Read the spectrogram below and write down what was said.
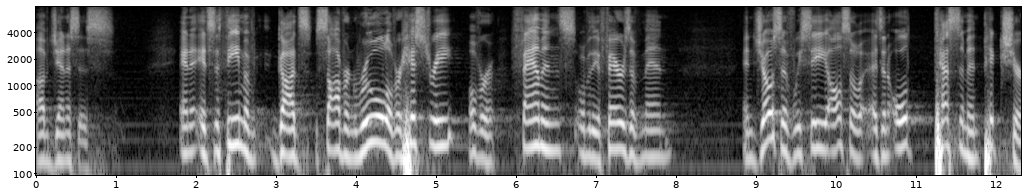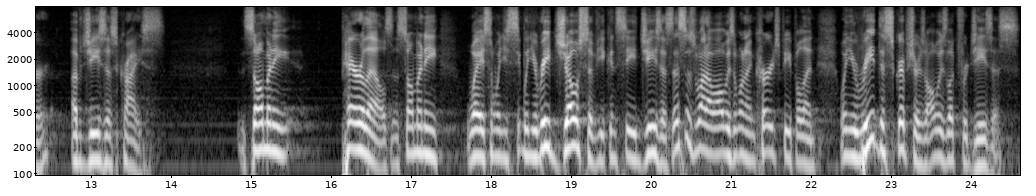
of Genesis. And it's the theme of God's sovereign rule over history, over famines, over the affairs of men. And Joseph, we see also as an Old Testament picture of Jesus Christ. So many parallels and so many ways. So when you see, when you read Joseph, you can see Jesus. This is what I always want to encourage people. And when you read the scriptures, always look for Jesus.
